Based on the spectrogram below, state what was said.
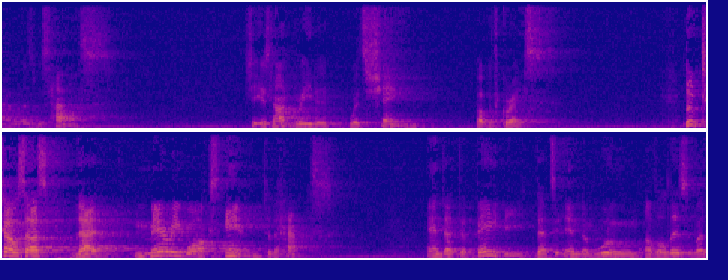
at Elizabeth's house, she is not greeted with shame, but with grace. Luke tells us that Mary walks into the house and that the baby that's in the womb of Elizabeth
